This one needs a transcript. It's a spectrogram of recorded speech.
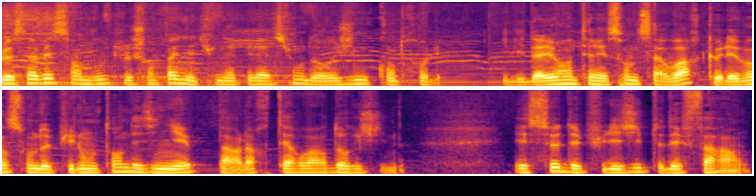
Le savez sans doute, le champagne est une appellation d'origine contrôlée. Il est d'ailleurs intéressant de savoir que les vins sont depuis longtemps désignés par leur terroir d'origine, et ce depuis l'Égypte des pharaons.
